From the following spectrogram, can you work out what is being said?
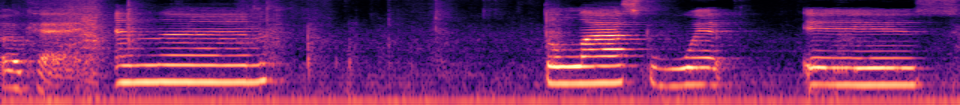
Okay, and then the last WIP is,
